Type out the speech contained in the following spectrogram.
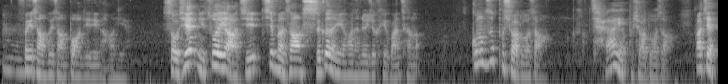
嗯，非常非常暴利的一个行业。首先，你做一个耳机，基本上十个人研发团队就可以完成了，工资不需要多少，材料也不需要多少，而且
